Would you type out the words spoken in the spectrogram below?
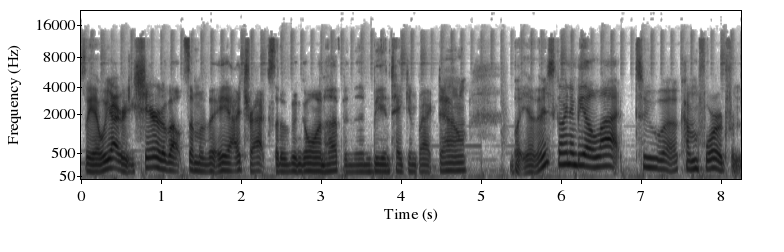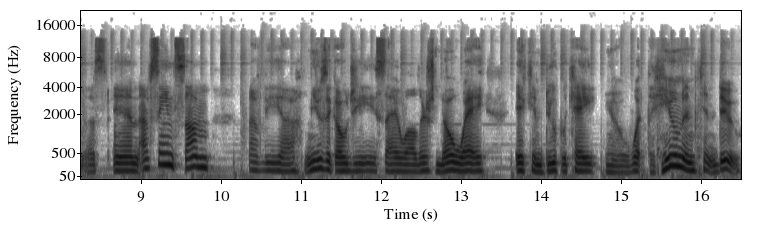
So yeah we already shared about some of the ai tracks that have been going up and then being taken back down but yeah, there's going to be a lot to uh, come forward from this. And I've seen some of the uh, music OGs say, well, there's no way it can duplicate, you know, what the human can do.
